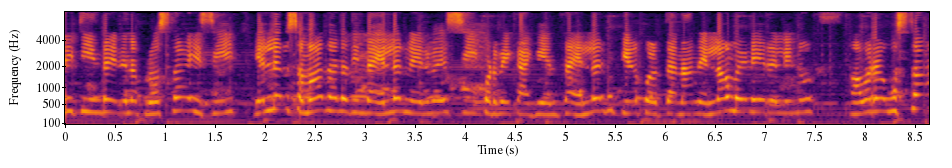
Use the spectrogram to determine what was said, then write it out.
ರೀತಿಯಿಂದ ಇದನ್ನ ಪ್ರೋತ್ಸಾಹಿಸಿ, ಎಲ್ಲರೂ ಸಮಾಧಾನದಿಂದ ಎಲ್ಲರೂ ನಿರ್ವಹಿಸಿ ಕೊಡಬೇಕಾಗಿ ಅಂತ ಎಲ್ಲರಿಗೂ ಕೇಳ್ಕೊಳ್ತಾ ನಾನು ಎಲ್ಲಾ ಮಹಿಳೆಯರಲ್ಲಿನೂ ಅವರ ಉತ್ಸಾಹ,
